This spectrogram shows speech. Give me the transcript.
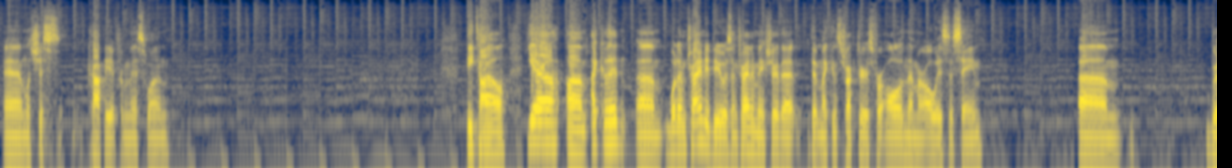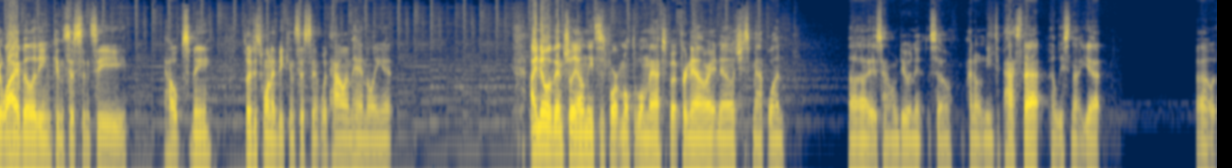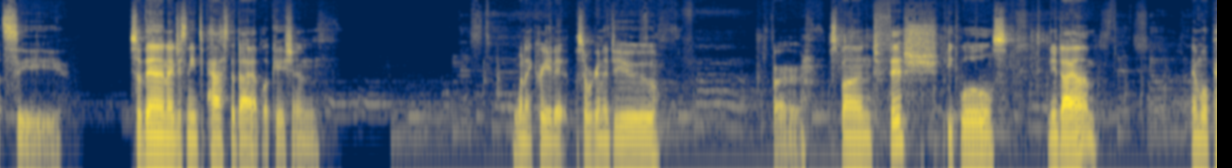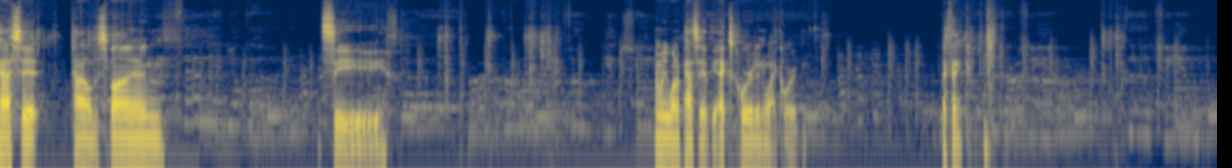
And let's just copy it from this one. P-tile. Yeah, um, I could. Um, what I'm trying to do is I'm trying to make sure that, that my constructors for all of them are always the same. Um, reliability and consistency helps me. So I just want to be consistent with how I'm handling it. I know eventually I'll need to support multiple maps, but for now, right now, it's just map one uh, is how I'm doing it. So I don't need to pass that, at least not yet. Uh, let's see. So then I just need to pass the diob location when I create it. So we're going to do var spawned fish equals new diob. And we'll pass it tile to spawn. Let's see. And we want to pass it the X chord and Y chord. I think.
